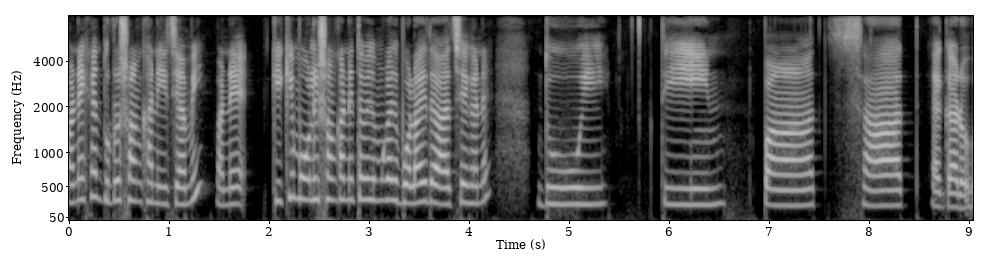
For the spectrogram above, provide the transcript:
মানে এখানে দুটো সংখ্যা নিয়েছি আমি। মানে কী কী মৌলিক সংখ্যা নিতে হবে তোমার কাছে বলাই দেওয়া আছে এখানে? দুই, তিন, পাঁচ, সাত, এগারো।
